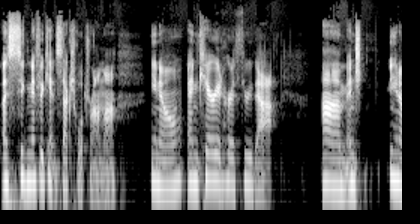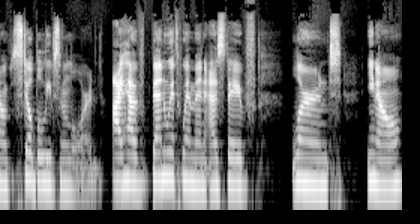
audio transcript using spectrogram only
a significant sexual trauma, you know, and carried her through that. Um, and, you know, still believes in the Lord. I have been with women as they've learned, you know,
